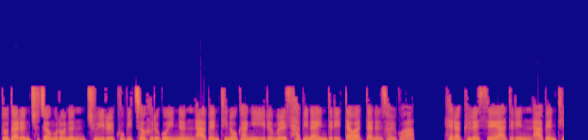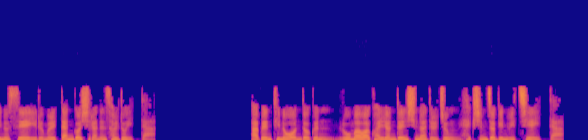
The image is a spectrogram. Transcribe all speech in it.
또 다른 추정으로는 주위를 굽이쳐 흐르고 있는 아벤티노 강의 이름을 사비나인들이 따왔다는 설과 헤라클레스의 아들인 아벤티누스의 이름을 딴 것이라는 설도 있다. 아벤티노 언덕은 로마와 관련된 신화들 중 핵심적인 위치에 있다.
